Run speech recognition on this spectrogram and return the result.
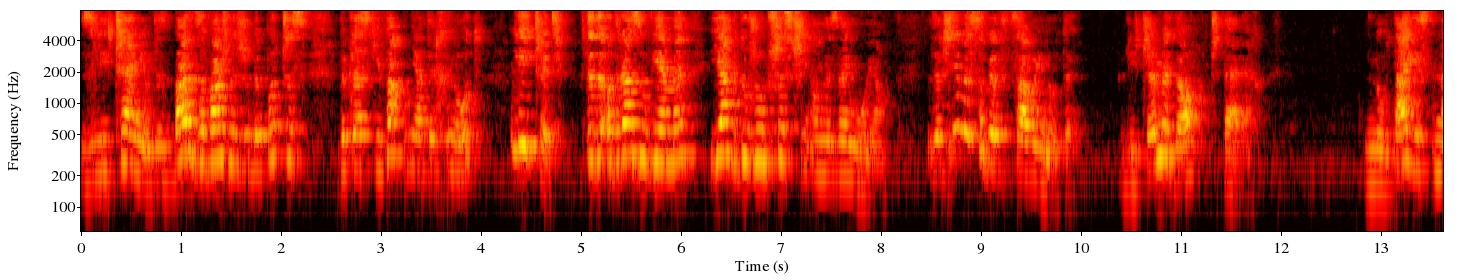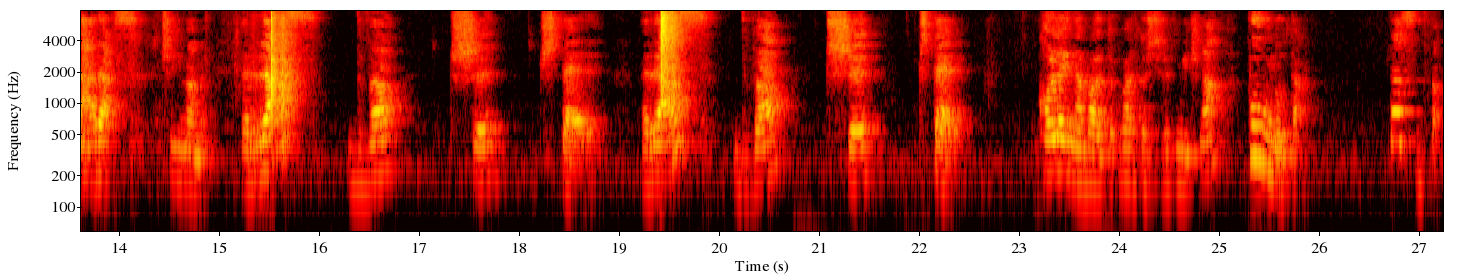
z liczeniem. To jest bardzo ważne, żeby podczas wyklaskiwania tych nut liczyć. Wtedy od razu wiemy, jak dużą przestrzeń one zajmują. Zaczniemy sobie od całej nuty. Liczymy do czterech. Nuta jest na raz, czyli mamy raz, dwa, trzy, cztery. Raz, dwa, trzy, cztery. Kolejna wart- wartość rytmiczna, półnuta. Raz, dwa.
